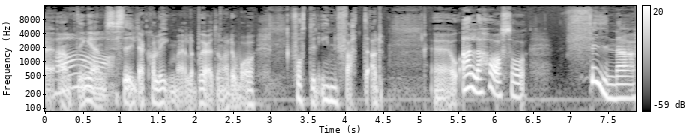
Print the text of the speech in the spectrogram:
eh, antingen Cecilia, Karl-Ingmar eller bröderna då och fått den infattad. Eh, Och alla har så fina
